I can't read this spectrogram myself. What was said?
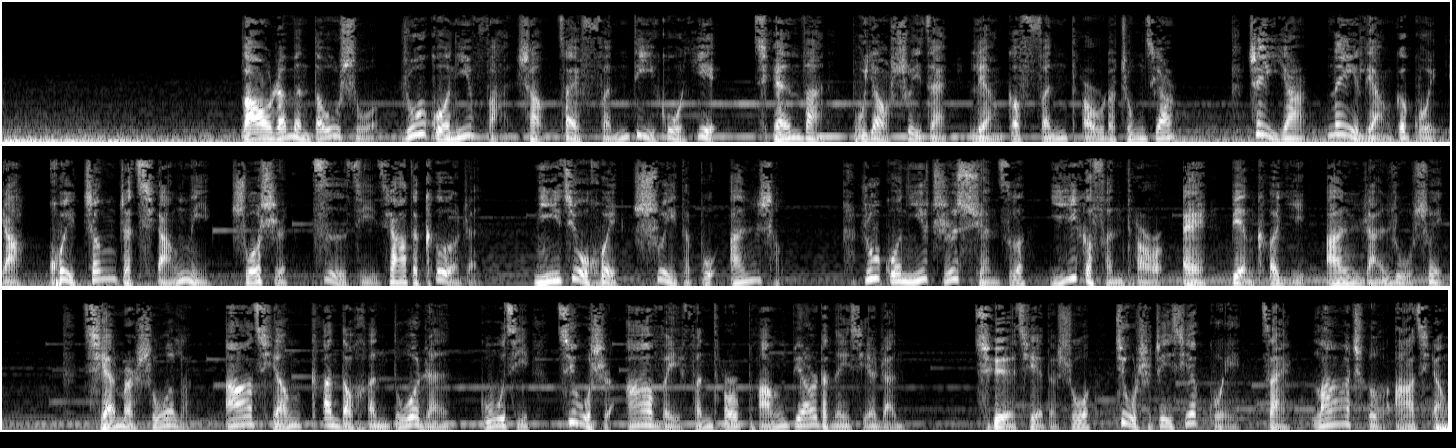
老人们都说，如果你晚上在坟地过夜，千万不要睡在两个坟头的中间这样那两个鬼呀会争着抢你，说是自己家的客人，你就会睡得不安生。如果你只选择一个坟头，哎，便可以安然入睡。前面说了，阿强看到很多人，估计就是阿伟坟头旁边的那些人。确切的说，就是这些鬼在拉扯阿强。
